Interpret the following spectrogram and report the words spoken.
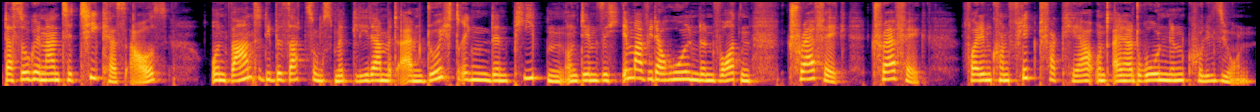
das sogenannte TCAS aus und warnte die Besatzungsmitglieder mit einem durchdringenden Piepen und dem sich immer wiederholenden Worten Traffic, Traffic vor dem Konfliktverkehr und einer drohenden Kollision.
